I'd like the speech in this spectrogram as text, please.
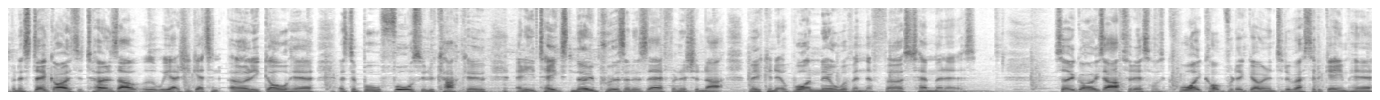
but instead guys it turns out that we actually get an early goal here as the ball falls to Lukaku and he takes no prisoners there finishing that, making it 1-0 within the first 10 minutes. So guys, after this, I was quite confident going into the rest of the game here,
